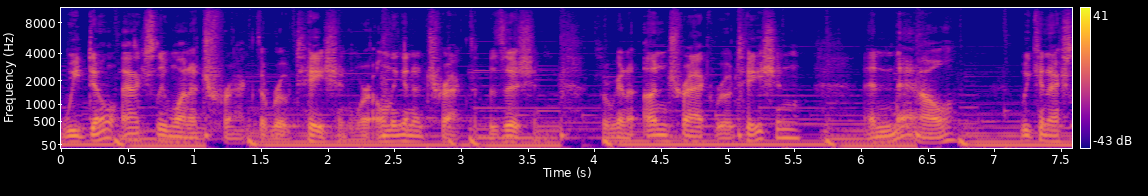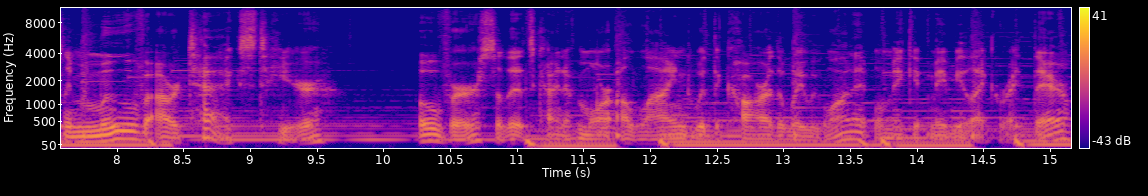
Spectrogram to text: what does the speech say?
we don't actually wanna track the rotation. We're only gonna track the position. So we're gonna untrack rotation, and now we can actually move our text here over so that it's kind of more aligned with the car the way we want it. We'll make it maybe like right there.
